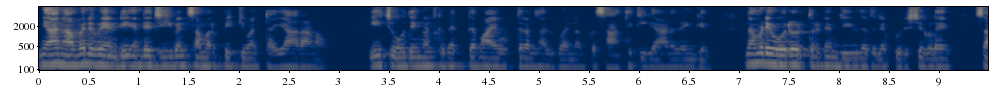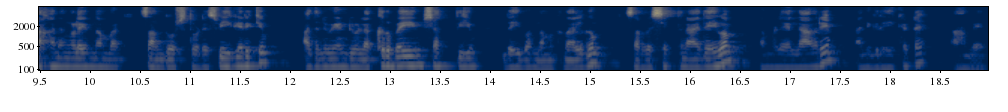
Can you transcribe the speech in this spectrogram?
ഞാൻ അവന് വേണ്ടി എന്റെ ജീവൻ സമർപ്പിക്കുവാൻ തയ്യാറാണോ? ഈ ചോദ്യങ്ങൾക്ക് വ്യക്തമായ ഉത്തരം നൽകുവാൻ നമുക്ക് സാധിക്കുകയാണ് എങ്കിൽ നമ്മുടെ ഓരോരുത്തരുടെയും ജീവിതത്തിലെ കുരിശുകളെയും സഹനങ്ങളെയും നമ്മൾ സന്തോഷത്തോടെ സ്വീകരിക്കും. അതിനുവേണ്ടിയുള്ള കൃപയും ശക്തിയും ദൈവം നമുക്ക് നൽകും. സർവശക്തനായ ദൈവം നമ്മളെ എല്ലാവരെയും അനുഗ്രഹിക്കട്ടെ. Amin.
